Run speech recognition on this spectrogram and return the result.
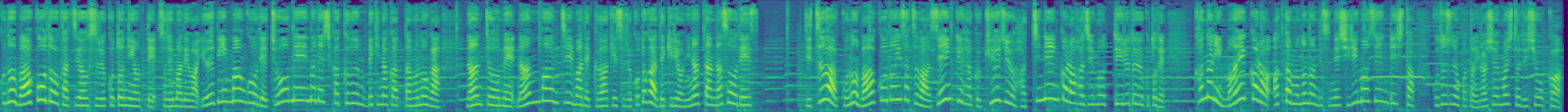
このバーコードを活用することによってそれまでは郵便番号で町名までしか区分できなかったものが何丁目何番地まで区分けすることができるようになったんだそうです。実はこのバーコード印刷は1998年から始まっているということでかなり前からあったものなんですね。知りませんでした。ご存知の方いらっしゃいましたでしょうか？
